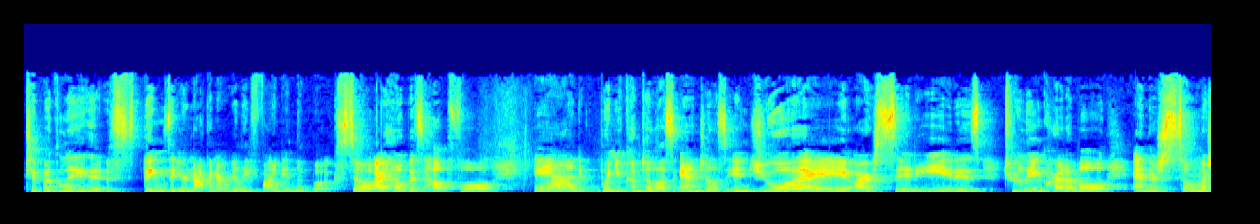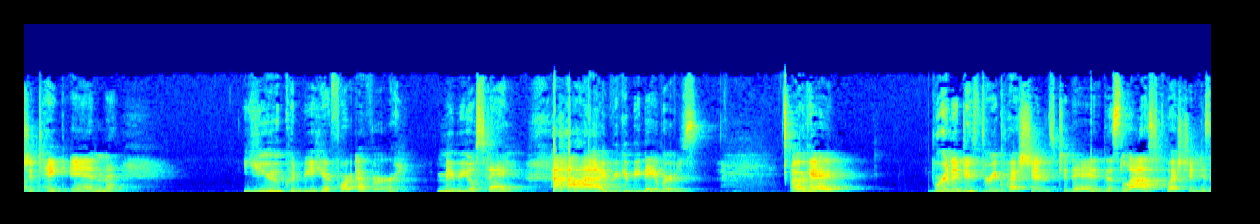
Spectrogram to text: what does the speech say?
typically things that you're not gonna really find in the book. So I hope it's helpful. And when you come to Los Angeles, enjoy our city. It is truly incredible. And there's so much to take in. You could be here forever. Maybe you'll stay. Haha, we could be neighbors. Okay, we're gonna do three questions today. This last question is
